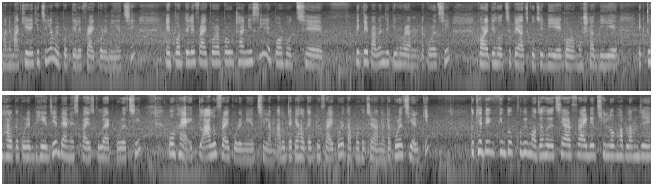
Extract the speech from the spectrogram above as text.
মানে মাখিয়ে রেখেছিলাম, এরপর তেলে ফ্রাই করে নিয়েছি। এরপর তেলে ফ্রাই করার পর উঠায় নিয়েছি এরপর হচ্ছে দেখতেই পাবেন যে কীভাবে রান্নাটা করেছি। কড়াইতে হচ্ছে পেঁয়াজ কুচি দিয়ে, গরম মশলা দিয়ে, একটু হালকা করে ভেজে দেন স্পাইসগুলো অ্যাড করেছি। ও হ্যাঁ একটু আলু ফ্রাই করে নিয়েছিলাম। আলুটাকে হালকা একটু ফ্রাই করে তারপর হচ্ছে রান্নাটা করেছি আর কি। তো খেতে কিন্তু খুবই মজা হয়েছে। আর ফ্রাইডে ছিল, ভাবলাম যে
